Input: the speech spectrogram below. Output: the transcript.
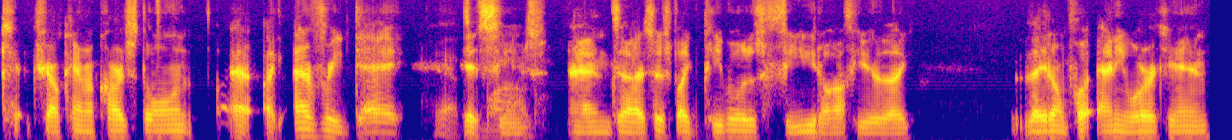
ca- trail camera cards stolen at, like every day Yeah, it wild. seems. And uh, it's just like people just feed off you. Like they don't put any work in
